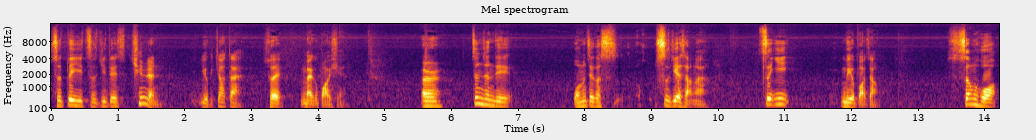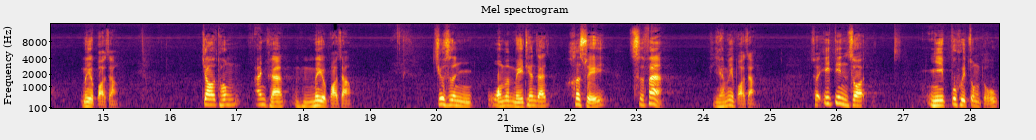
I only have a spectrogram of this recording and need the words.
是对于自己的亲人有个交代，所以买个保险。而真正的我们这个世世界上啊，这一没有保障，生活没有保障。交通安全没有保障，就是你我们每天在喝水、吃饭也没有保障，所以一定说你不会中毒，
